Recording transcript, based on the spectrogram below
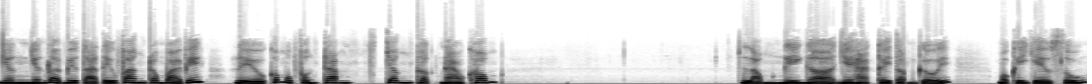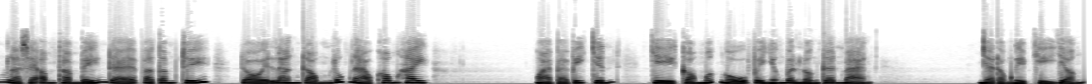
nhưng những lời miêu tả Tiểu Văn trong bài viết liệu có một phần trăm chân thật nào không? Lòng nghi ngờ như hạt cây tầm gửi, một khi gieo xuống là sẽ âm thầm bén rễ vào tâm trí rồi lan rộng lúc nào không hay. Ngoài bài viết chính, dì còn mất ngủ vì những bình luận trên mạng. Nhờ đồng nghiệp chỉ dẫn,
